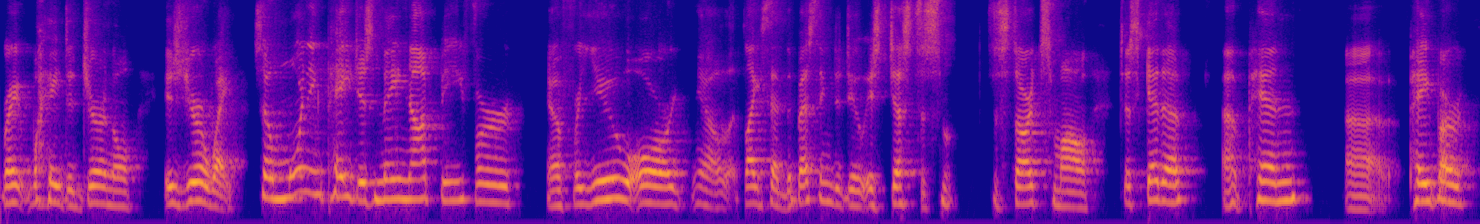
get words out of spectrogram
right way to journal is your way. So morning pages may not be for you know for you or you know like I said, the best thing to do is just to to start small. Just get a, a pen, uh, paper,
